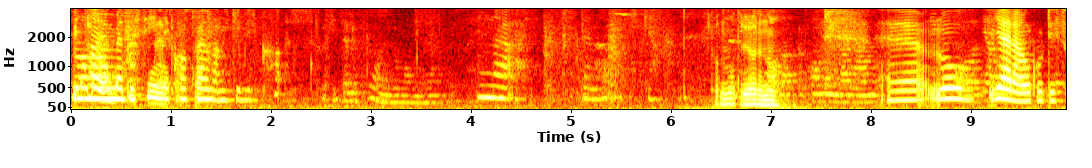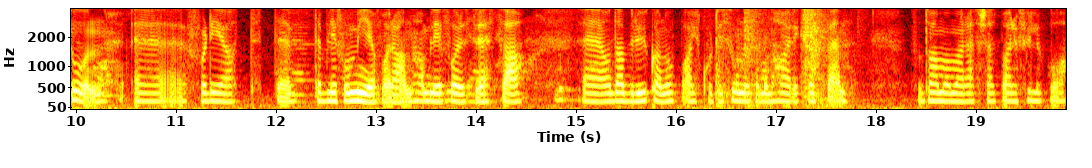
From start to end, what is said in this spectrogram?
Mamma har medisin i koppen. Den ikke blir kald. Nei, den har jeg ikke. Hva du måtte gjøre nå? Eh, nå gir jeg han kortison eh, fordi at det, det blir for mye for han. Han blir for stressa. Eh, og da bruker han opp alt kortisonet som han har i kroppen. Så da må man rett og slett bare fylle på.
